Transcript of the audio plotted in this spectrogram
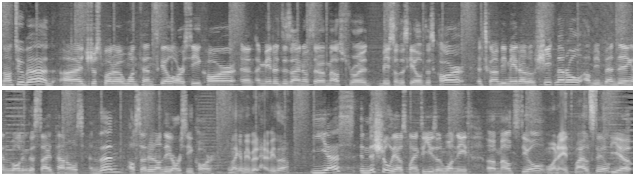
Not too bad. I just bought a 110 scale RC car and I made a design of the mouse droid based on the scale of this car. It's gonna be made out of sheet metal. I'll be bending and welding the side panels and then I'll set it on the RC car. Isn't that gonna be a bit heavy though? Yes, initially I was planning to use a 1 8 uh, mild steel. 1 8 mild steel? Yep.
